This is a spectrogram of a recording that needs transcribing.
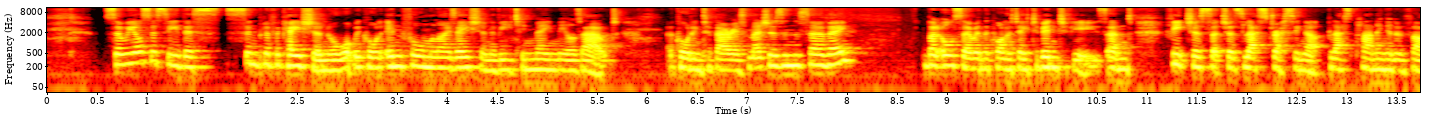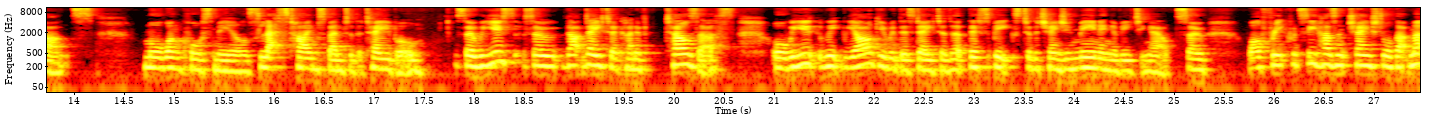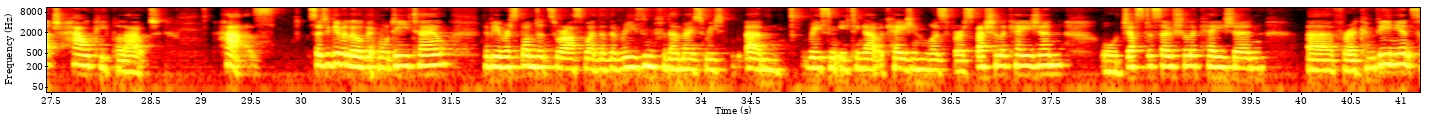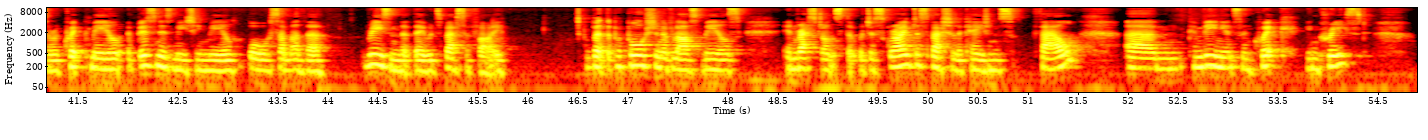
So we also see this simplification, or what we call informalization, of eating main meals out according to various measures in the survey, but also in the qualitative interviews and features such as less dressing up, less planning in advance, more one course meals, less time spent at the table. So we use so that data kind of tells us, or we, we we argue with this data that this speaks to the changing meaning of eating out. So while frequency hasn't changed all that much, how people out has. So, to give a little bit more detail, maybe respondents were asked whether the reason for their most re- um, recent eating out occasion was for a special occasion or just a social occasion, uh, for a convenience or a quick meal, a business meeting meal, or some other reason that they would specify. But the proportion of last meals in restaurants that were described as special occasions fell, um, convenience and quick increased,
